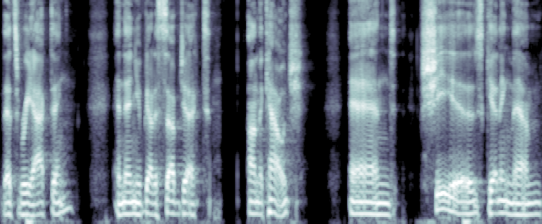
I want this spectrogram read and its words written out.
that's reacting. And then you've got a subject on the couch and she is getting them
